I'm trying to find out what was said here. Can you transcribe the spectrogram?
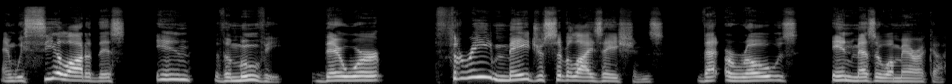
and we see a lot of this in the movie. There were three major civilizations that arose in Mesoamerica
